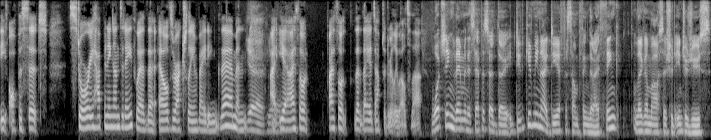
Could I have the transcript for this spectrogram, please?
the opposite story happening underneath where the elves are actually invading them and Yeah, I, yeah, I thought I thought that they adapted really well to that. Watching them in this episode, though, it did give me an idea for something that I think Lego Master should introduce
